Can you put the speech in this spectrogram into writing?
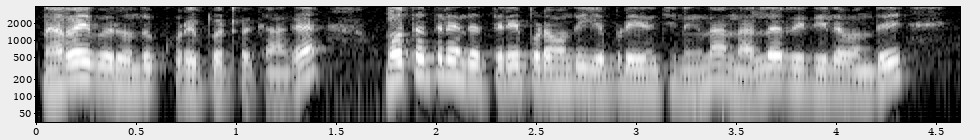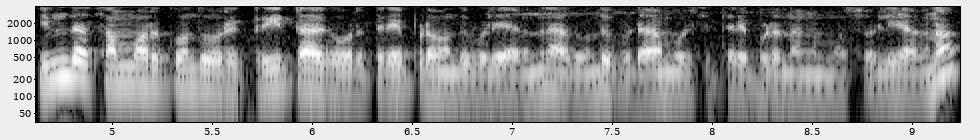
நிறைய பேர் வந்து குறிப்பிட்டிருக்காங்க. மொத்தத்தில் இந்த திரைப்படம் வந்து எப்படி இருந்துச்சுன்னா நல்ல ரீதியில் வந்து இந்த சம்மருக்கு வந்து ஒரு ட்ரீட்டாக ஒரு திரைப்படம் வந்து வெளியாக அது வந்து விடாமுயற்சி திரைப்படம் தாங்க நம்ம சொல்லி ஆகணும்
